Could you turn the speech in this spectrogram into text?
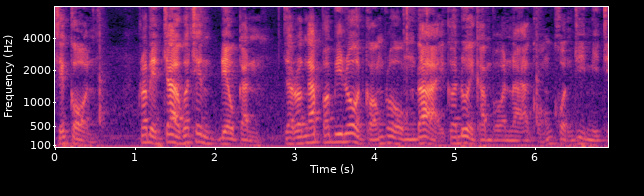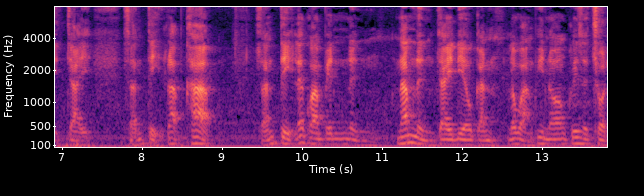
เสียก่อน พระเป็นเจ้าก็เช่นเดียวกัน จะระงับพระพิโรธของพระองค์ได้ก็ด้วยคำภาวนาของคนที่มีจิตใจ สันติราบคาบ สันติและความเป็นหนึ่งน้ำหนึ่งใจเดียวกัน ระหว่างพี่น้องคริสตชน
